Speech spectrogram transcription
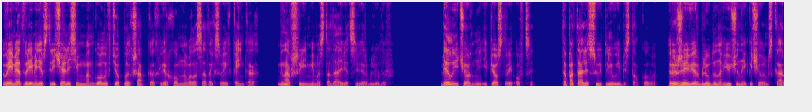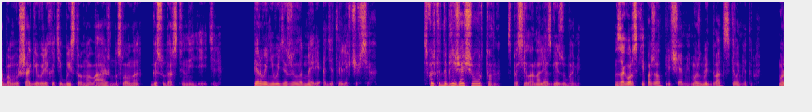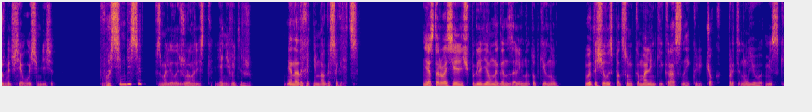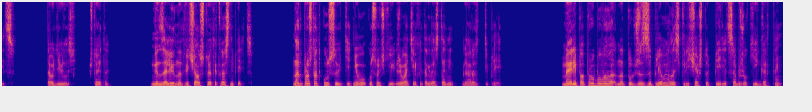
Время от времени встречались им монголы в теплых шапках, верхом на волосатых своих коньках, гнавшие мимо стада овец и верблюдов. Белые, черные и пестрые овцы топотали суетливо и бестолково. Рыжие верблюды, навьюченные кочевым скарбом, вышагивали хоть и быстро, но важно, словно государственные деятели. Первой не выдержала Мэри, одетая легче всех. — Сколько до ближайшего Уртона? — спросила она, лязгая зубами. Загорский пожал плечами. Может быть, двадцать километров. Может быть, все восемьдесят. — Восемьдесят? — взмолилась журналистка. — Я не выдержу. Мне надо хоть немного согреться. Нестор Васильевич поглядел на Гонзалина, тот кивнул. Вытащил из-под сумка маленький красный крючок, протянул его мисс Китс. Та удивилась. — Что это? Гонзалин отвечал, что это красный перец. Надо просто откусывать от него кусочки, жевать их, и тогда станет гораздо теплее. Мэри попробовала, но тут же заплевалась, крича, что перец обжег ей гортань.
